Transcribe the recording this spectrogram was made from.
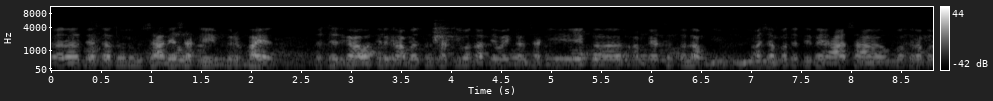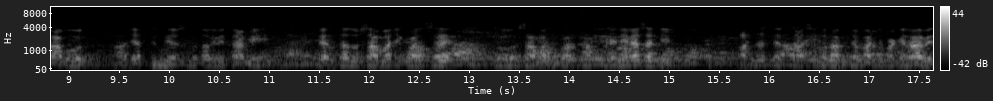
तर त्याच्यातून शाळेसाठी प्युरिफायर तसेच गावातील ग्रामस्थांसाठी व नातेवाईकांसाठी एक आंब्याचं कलम अशा पद्धतीने हा सा उपक्रम राबवून आज या तृतीय स्मृतानिमित्त आम्ही त्यांचा जो सामाजिक वारसा आहे तो सामाजिक वारसा पुढे नेण्यासाठी असंच त्यांचा आशीर्वाद आमच्या पाठीमागे राहावेत.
